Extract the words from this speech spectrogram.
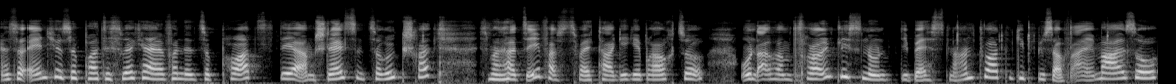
also Angel Support ist wirklich einer von den Supports, der am schnellsten zurückschreibt. Also man hat eh fast zwei Tage gebraucht so und auch am freundlichsten und die besten Antworten gibt bis auf einmal so.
